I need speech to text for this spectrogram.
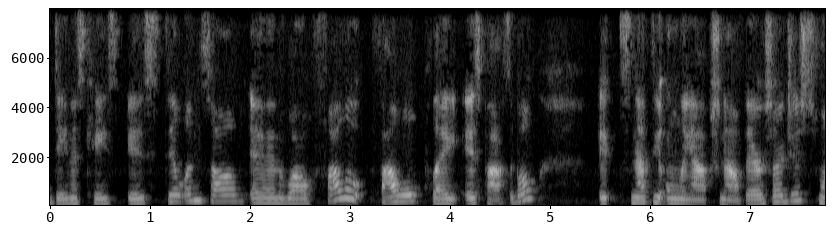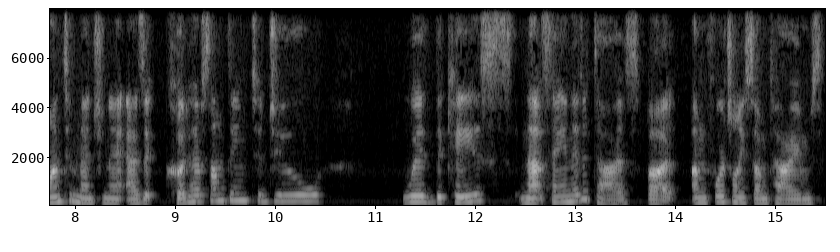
Dana's case is still unsolved, and while follow, foul play is possible, it's not the only option out there. So I just want to mention it as it could have something to do with the case. Not saying that it does, but unfortunately, sometimes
